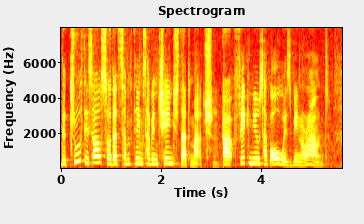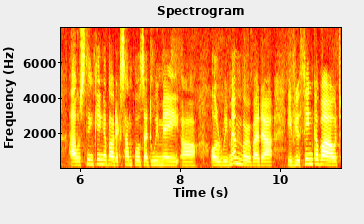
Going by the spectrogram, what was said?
the truth is also that some things haven't changed that much. Uh, fake news have always been around. I was thinking about examples that we may uh, all remember, but uh, if you think about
